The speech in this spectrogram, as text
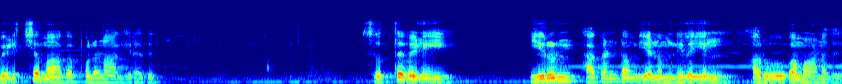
வெளிச்சமாக புலனாகிறது. சுத்தவெளி இருள் அகண்டம் எனும் நிலையில் அரூபமானது.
